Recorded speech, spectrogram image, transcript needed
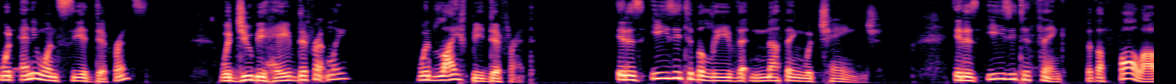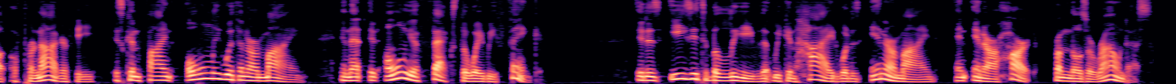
Would anyone see a difference? Would you behave differently? Would life be different? It is easy to believe that nothing would change. It is easy to think that the fallout of pornography is confined only within our mind and that it only affects the way we think. It is easy to believe that we can hide what is in our mind and in our heart from those around us.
